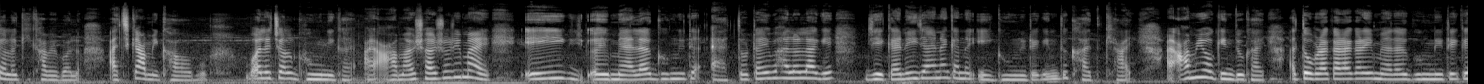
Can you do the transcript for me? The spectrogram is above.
চলো কি খাবে বলো? আজকে আমি খাওয়াবো। বলে, চল ঘুগনি খায় আর আমার শাশুড়ি মায়ের এই মেলার ঘুগনিটা এতটাই ভালো লাগে, যেখানেই যায় না কেন, এই ঘুগনিটা কিন্তু খাত খায় আর আমিও কিন্তু খাই। আর তোমরা কারা কারা এই মেলার ঘুগনিটাকে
